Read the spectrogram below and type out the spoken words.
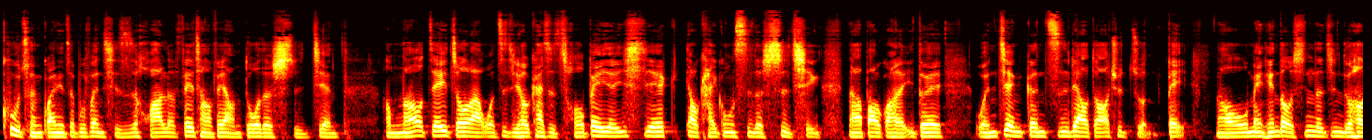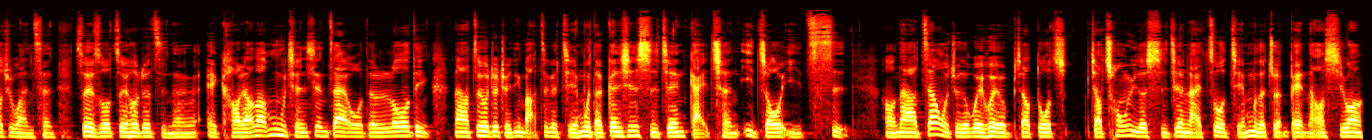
库存管理这部分，其实花了非常非常多的时间。好，然后这一周啊，我自己又开始筹备了一些要开公司的事情，然后包括了一堆文件跟资料都要去准备，然后我每天都有新的进度要去完成，所以说最后就只能诶考量到目前现在我的 loading，那最后就决定把这个节目的更新时间改成一周一次。好，那这样我觉得我也会有比较多比较充裕的时间来做节目的准备，然后希望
